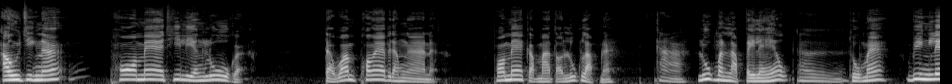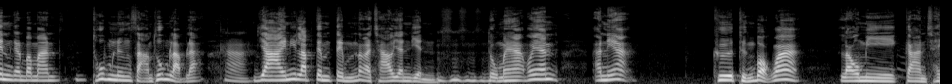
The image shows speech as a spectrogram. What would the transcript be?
เอาจริงๆนะ พ่อแม่ที่เลี้ยงลูกอะแต่ว่าพ่อแม่ไปทำงานอะพ่อแม่กลับมาตอนลูกหลับนะค่ะ ลูกมันหลับไปแล้วเออถูกไหมวิ่งเล่นกันประมาณทุ่มหนึ่งสามทุ่มหลับแล้วค่ะยายนี่รับเต็มๆตั้งแต่เช้ายันเย็น ถูกไหมฮะเพราะฉะนั้นอันเนี้ยคือถึงบอกว่าเรามีการใช้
